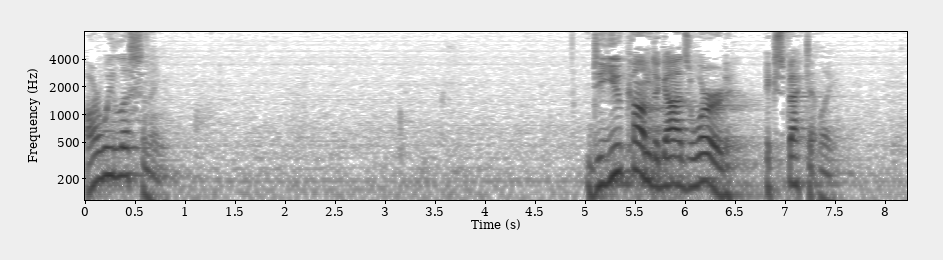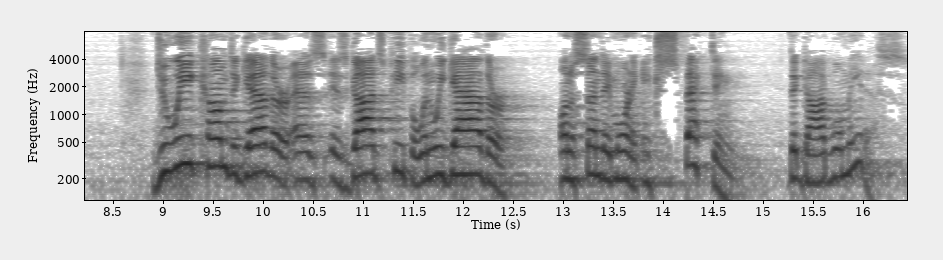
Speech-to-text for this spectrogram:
Are we listening? Do you come to God's Word expectantly? Do we come together as, as God's people when we gather on a Sunday morning expecting that God will meet us?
